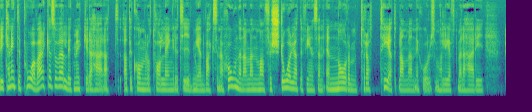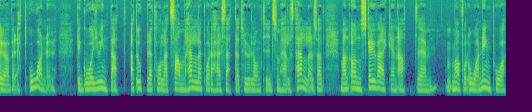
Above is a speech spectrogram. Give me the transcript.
vi kan inte påverka så väldigt mycket det här att, att det kommer att ta längre tid med vaccinationerna men man förstår ju att det finns en enorm trötthet bland människor som har levt med det här i över ett år nu. Det går ju inte att, att upprätthålla ett samhälle på det här sättet hur lång tid som helst heller. Så att man önskar ju verkligen att eh, man får ordning på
